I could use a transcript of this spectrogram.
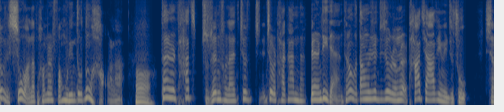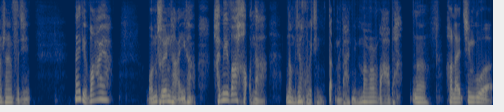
都已经修完了，旁边防护林都弄好了。哦，但是他指认出来，就就是他干的，辨认地点。他说我当时就就扔这儿，他家因为就住香山附近，那也得挖呀。我们出现场一看，还没挖好呢，那我们先回去，你等着吧，你慢慢挖吧。嗯，后来经过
